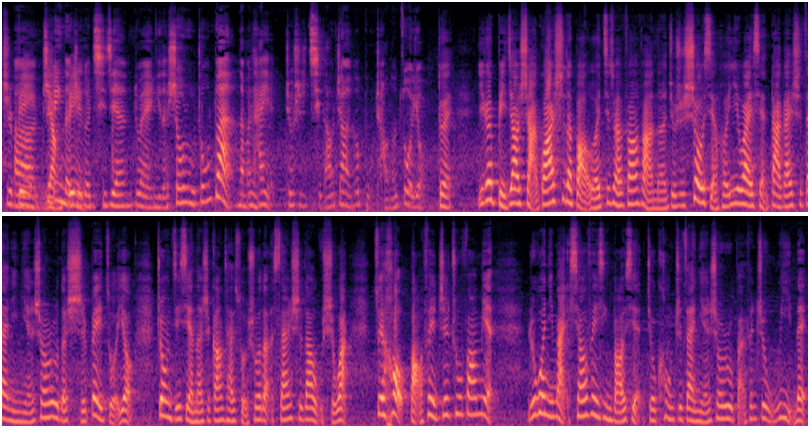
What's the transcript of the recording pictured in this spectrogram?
治病呃、治病的这个期间，对你的收入中断，那么它也就是起到这样一个补偿的作用。对，一个比较傻瓜式的保额计算方法呢，就是寿险和意外险大概是在你年收入的十倍左右，重疾险呢是刚才所说的三十到五十万。最后，保费支出方面，如果你买消费性保险，就控制在年收入百分之五以内。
